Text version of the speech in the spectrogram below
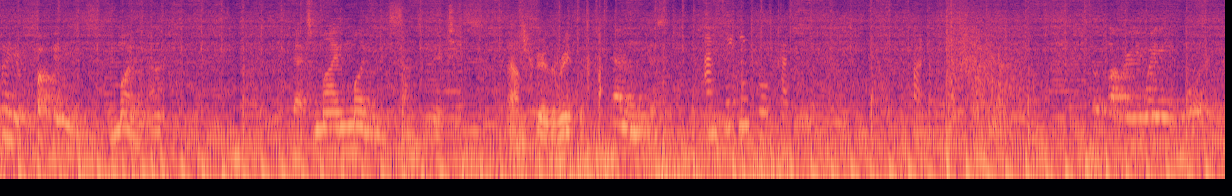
What your fucking? Money, huh? That's my money, you sons of bitches. I'm Fear the Reaper. Tell them this. I'm taking full custody. Fuck are you waiting for?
